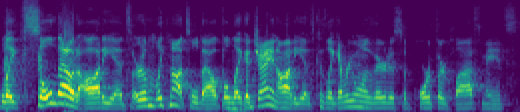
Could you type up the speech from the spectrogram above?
like sold out audience or like not sold out but like a giant audience because like everyone was there to support their classmates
